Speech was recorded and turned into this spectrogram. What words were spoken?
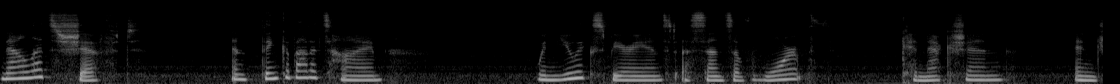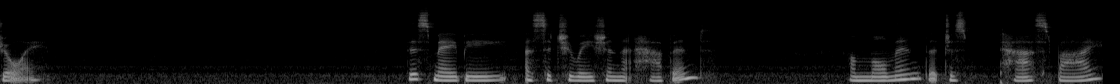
Now let's shift and think about a time when you experienced a sense of warmth, connection, and joy. This may be a situation that happened, a moment that just passed by.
